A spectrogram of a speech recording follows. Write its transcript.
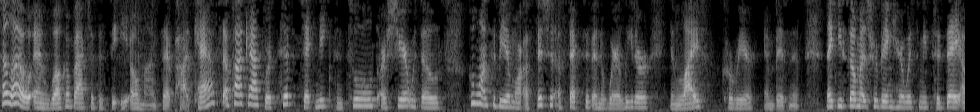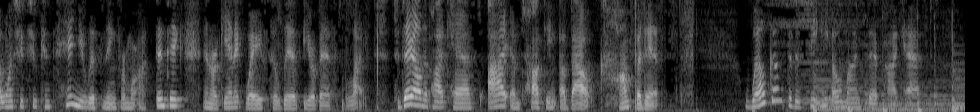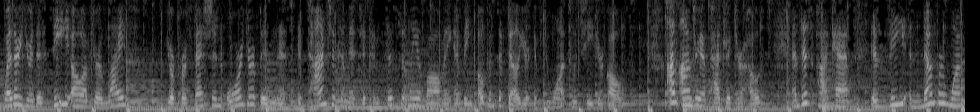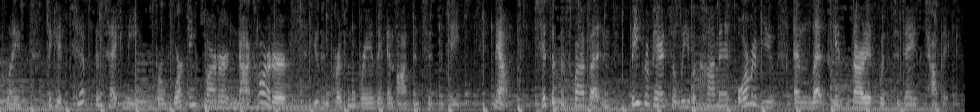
Hello, and welcome back to the CEO Mindset Podcast, a podcast where tips, techniques, and tools are shared with those who want to be a more efficient, effective, and aware leader in life, career, and business. Thank you so much for being here with me today. I want you to continue listening for more authentic and organic ways to live your best life. Today on the podcast, I am talking about confidence. Welcome to the CEO Mindset Podcast whether you're the CEO of your life, your profession, or your business, it's time to commit to consistently evolving and being open to failure if you want to achieve your goals. I'm Andrea Patrick, your host, and this podcast is the number one place to get tips and techniques for working smarter, not harder, using personal branding and authenticity. Now, hit the subscribe button, be prepared to leave a comment or review, and let's get started with today's topic.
